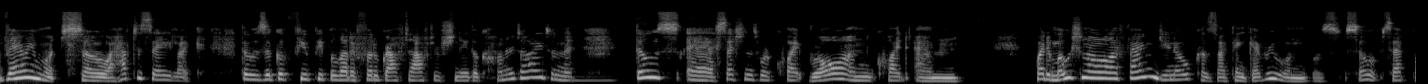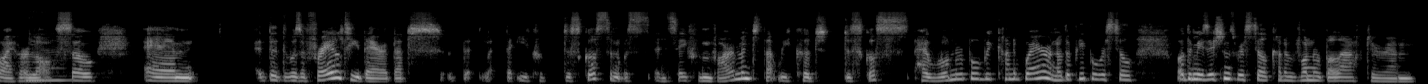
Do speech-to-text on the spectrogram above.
very much so. I have to say, like there was a good few people that I photographed after Sinead O'Connor died, and mm. those uh, sessions were quite raw and quite um, quite emotional i found you know because i think everyone was so upset by her yeah. loss so um that there was a frailty there that, that that you could discuss and it was in safe environment that we could discuss how vulnerable we kind of were and other people were still other musicians were still kind of vulnerable after um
